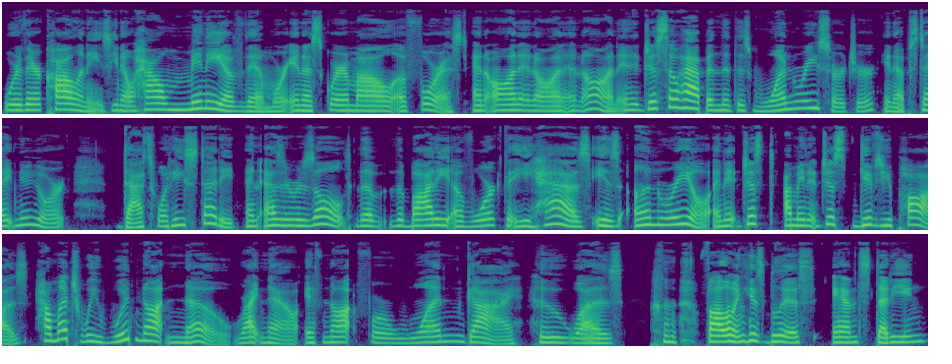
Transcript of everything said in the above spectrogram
were their colonies. You know, how many of them were in a square mile of forest and on and on and on. And it just so happened that this one researcher in upstate New York that's what he studied. And as a result, the, the body of work that he has is unreal. And it just, I mean, it just gives you pause how much we would not know right now if not for one guy who was following his bliss and studying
